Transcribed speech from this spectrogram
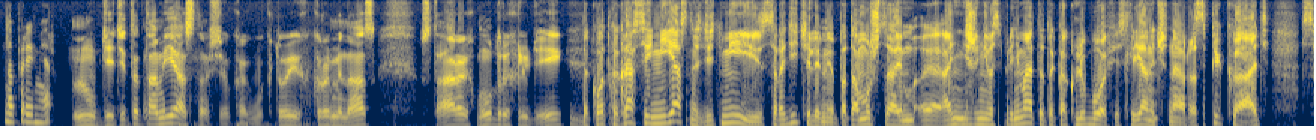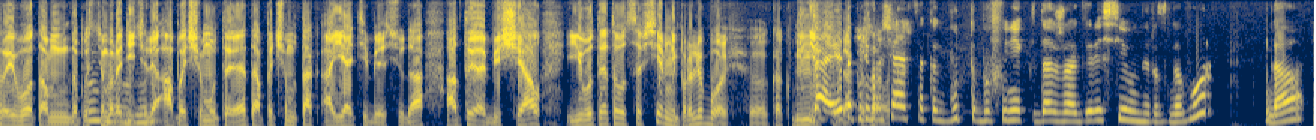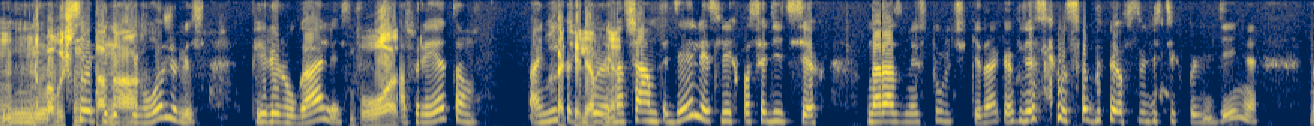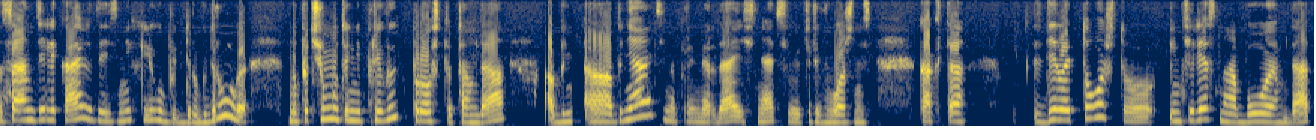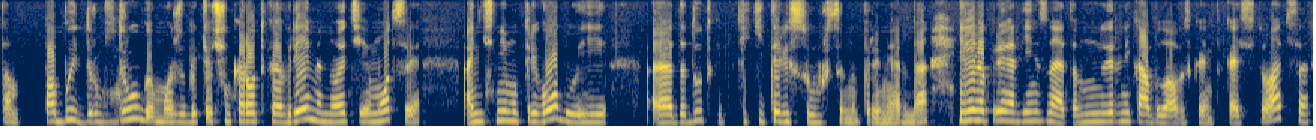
например. Ну, дети-то там ясно все, как бы, кто их, кроме нас, старых, мудрых людей. Так вот, как раз и не ясно с детьми и с родителями, потому что им, э, они же не воспринимают это как любовь. Если я начинаю распекать своего, там, допустим, угу. родителя, а почему ты это, а почему так, а я тебе сюда, а ты обещал, и вот это вот совсем не про любовь, э, как мне Да, это казалось. превращается как будто бы в некий даже агрессивный разговор, да, и все перетревожились переругались, вот. а при этом они Хотели как бы на самом-то деле, если их посадить всех на разные стульчики, да, как в детском саду и обсудить их поведение, на самом деле каждый из них любит друг друга, но почему-то не привык просто там, да, обнять, например, да, и снять свою тревожность, как-то сделать то, что интересно обоим, да, там побыть друг с другом, может быть, очень короткое время, но эти эмоции – они снимут тревогу и э, дадут какие-то ресурсы, например, да. Или, например, я не знаю, там ну, наверняка была у вас какая-нибудь такая ситуация,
